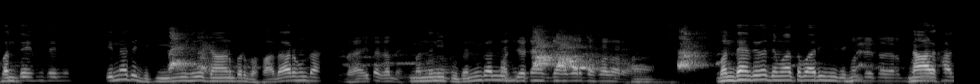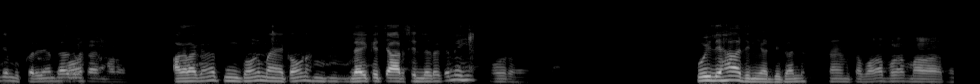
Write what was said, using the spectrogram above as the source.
ਬੰਦੇ ਹੁੰਦੇ ਨੇ ਇਹਨਾਂ ਤੇ ਯਕੀਨ ਨਹੀਂ ਹੈ ਜਾਨਵਰ ਵਫਾਦਾਰ ਹੁੰਦਾ। ਲੈ ਇਹ ਤਾਂ ਗੱਲ ਹੈ ਮੰਨਣੀ ਪੂ ਤੈਨੂੰ ਗੱਲ ਅੱਜ ਇਹ ਦੇ ਟਾਈਮ ਜਾਨਵਰ ਵਫਾਦਾਰ ਆ। ਹਾਂ। ਬੰਦਿਆਂ ਤੇ ਤਾਂ ਜਮਾਤਵਾਰੀ ਨਹੀਂ ਰਹੀ। ਨਾਲ ਖਾ ਕੇ ਮੁੱਕਰ ਜਾਂਦਾ ਅਗਲਾ। ਕਹਿੰਦਾ ਤੂੰ ਕੌਣ? ਮੈਂ ਕੌਣ। ਲੈ ਕੇ ਚਾਰ ਛਿੱਲੜ ਕਿ ਨਹੀਂ? ਹੋਰ। ਕੋਈ ਲਿਹਾਜ਼ ਨਹੀਂ ਅੱਜ ਕੱਲ ਟਾਈਮ ਤਾਂ ਬੜਾ ਬੜਾ ਹੈ।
